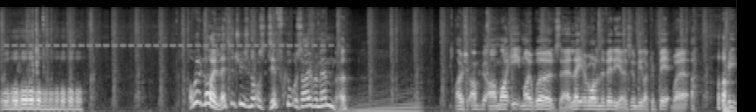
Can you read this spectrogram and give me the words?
Oh. I won't lie, Legendary's not as difficult as I remember. I, I, might eat my words there. Later on in the video, it's going to be like a bit where I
